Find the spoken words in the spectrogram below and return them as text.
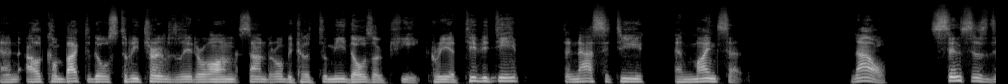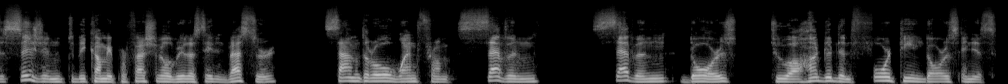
And I'll come back to those three terms later on, Sandro, because to me, those are key creativity, tenacity, and mindset. Now, since his decision to become a professional real estate investor, Sandro went from seven, seven doors to 114 doors in his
